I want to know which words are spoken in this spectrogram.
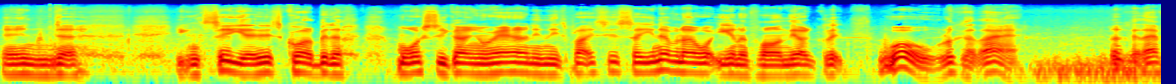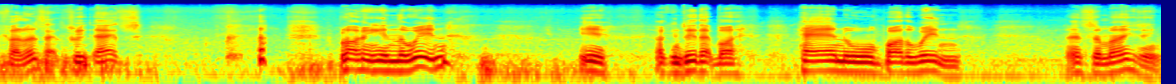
and. You can see there's quite a bit of moisture going around in these places, so you never know what you're going to find. The odd glitch. Whoa, look at that. Look at that, fellas. That's, that's blowing in the wind. Yeah, I can do that by hand or by the wind. That's amazing.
